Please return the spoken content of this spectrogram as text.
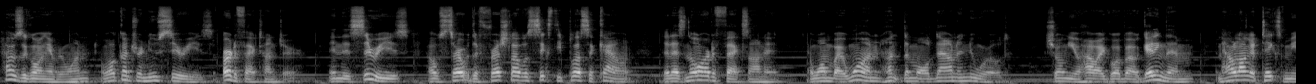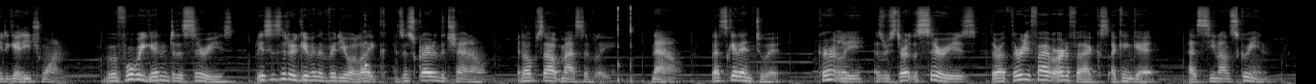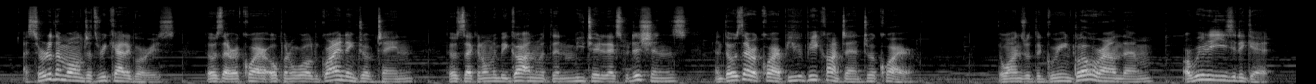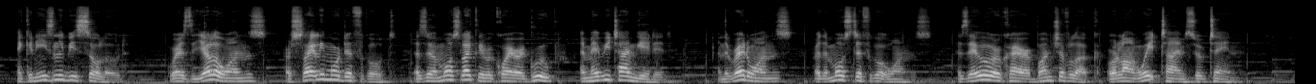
How's it going everyone, and welcome to a new series, Artifact Hunter. In this series, I will start with a fresh level 60 plus account that has no artifacts on it, and one by one hunt them all down in New World, showing you how I go about getting them, and how long it takes me to get each one. But before we get into the series, please consider giving the video a like and subscribing to the channel, it helps out massively. Now, let's get into it. Currently, as we start the series, there are 35 artifacts I can get, as seen on screen. I sorted them all into three categories, those that require open world grinding to obtain, those that can only be gotten within mutated expeditions, and those that require PvP content to acquire. The ones with the green glow around them are really easy to get, and can easily be soloed, whereas the yellow ones are slightly more difficult, as they will most likely require a group and may be time gated, and the red ones are the most difficult ones, as they will require a bunch of luck or long wait times to obtain.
